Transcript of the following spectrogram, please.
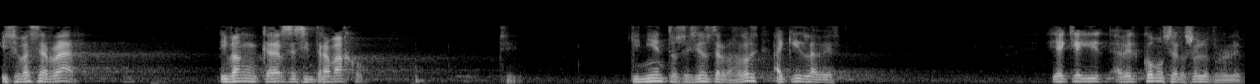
y se va a cerrar y van a quedarse sin trabajo 500, 600 trabajadores, hay que irla a ver. Y hay que ir a ver cómo se resuelve el problema.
